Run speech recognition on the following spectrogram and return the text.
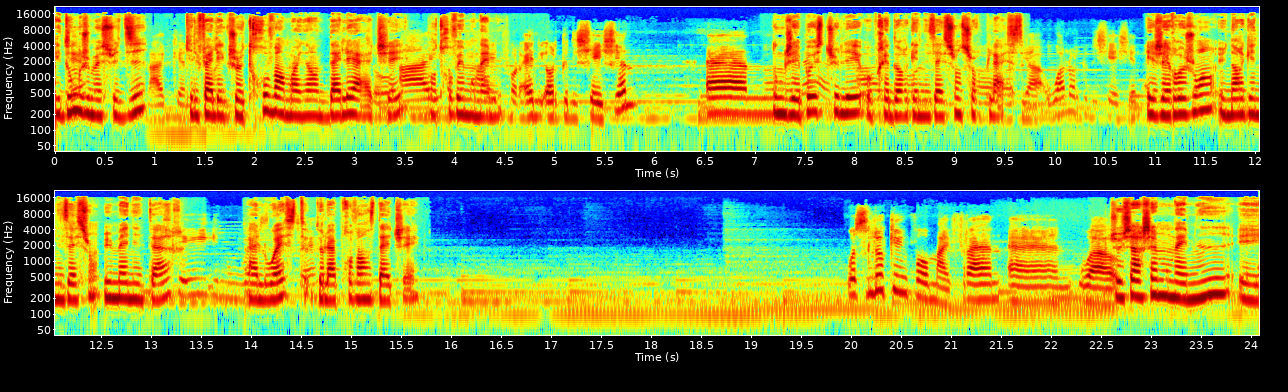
Et donc je me suis dit qu'il fallait que je trouve un moyen d'aller à Aceh pour trouver mon ami. Donc j'ai postulé auprès d'organisations sur place et j'ai rejoint une organisation humanitaire à l'ouest de la province d'Aceh. Je cherchais mon ami et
